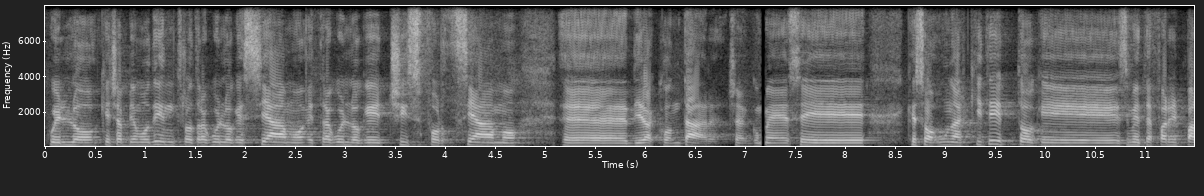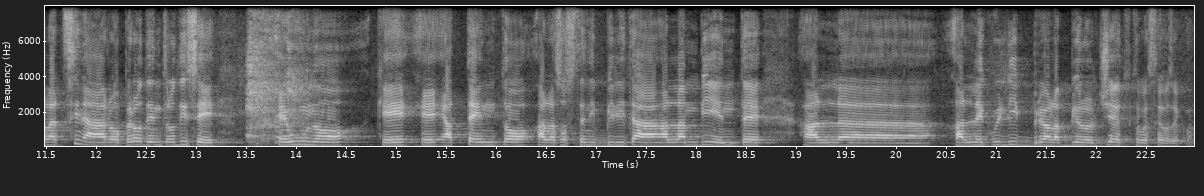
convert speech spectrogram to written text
quello che abbiamo dentro, tra quello che siamo e tra quello che ci sforziamo eh, di raccontare, cioè come se che so, un architetto che si mette a fare il palazzinaro, però dentro di sé è uno che è attento alla sostenibilità, all'ambiente, al, all'equilibrio, alla biologia e tutte queste cose qua.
